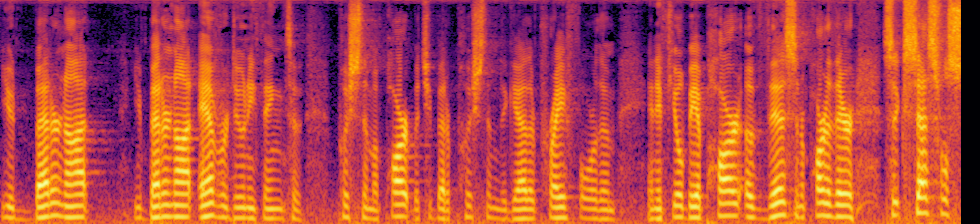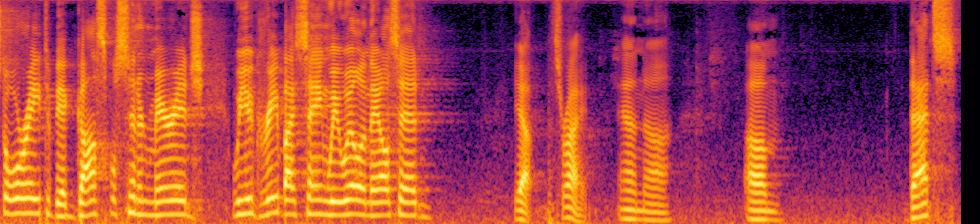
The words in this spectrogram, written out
You'd better not you would better not ever do anything to push them apart, but you better push them together, pray for them. And if you'll be a part of this and a part of their successful story to be a gospel centered marriage, will you agree by saying we will? And they all said, Yeah, that's right. And uh, um, that's,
